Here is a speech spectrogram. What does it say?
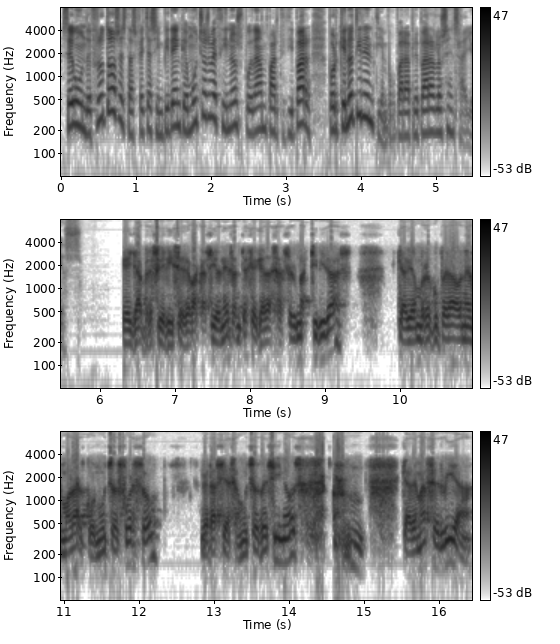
Según de Frutos, estas fechas impiden que muchos vecinos puedan participar porque no tienen tiempo para preparar los ensayos. Ella prefiere irse de vacaciones antes que quedarse a hacer una actividad que habíamos recuperado en el Molar con mucho esfuerzo, gracias a muchos vecinos, que además servía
